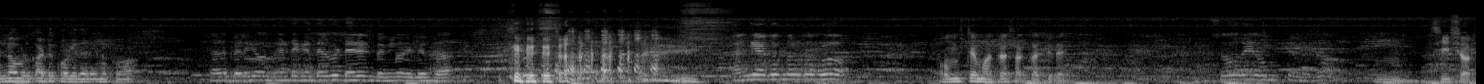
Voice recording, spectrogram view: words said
ಎಲ್ಲ ಹುಡುಕಾಟಕ್ಕೆ ಹೋಗಿದ್ದಾರೆ ಏನಕ್ಕೋ. ನಾಳೆ ಬೆಳಗ್ಗೆ ಒಂದು ಗಂಟೆಗೆ ಎದ್ದೇಳ್ಬಿಟ್ಟು ಡೈರೆಕ್ಟ್ ಬೆಂಗಳೂರು ಇಲ್ಲಿಂದ ಹಂಗೆ ಆಗೋದು ನೋಡ್ಕೊಬ್ರು ಹೋಮ್ ಸ್ಟೇ ಮಾತ್ರ ಸಖತ್ತಿದೆ. ಶೋರೇ ಹೋಮ್ ಸ್ಟೇ ಇದು ಹ್ಞೂ ಸೀಶೋರ್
